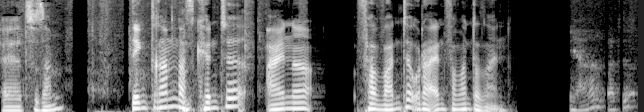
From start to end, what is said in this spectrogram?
äh, zusammen. Denk dran, das könnte eine Verwandte oder ein Verwandter sein. Ja, warte.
